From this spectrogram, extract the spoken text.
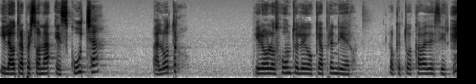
y la otra persona escucha al otro. Y luego los junto y le digo, ¿qué aprendieron? Lo que tú acabas de decir.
